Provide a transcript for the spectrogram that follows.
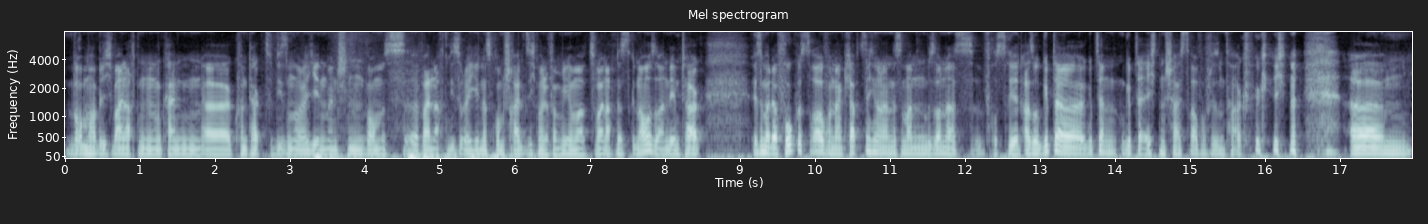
warum habe ich Weihnachten keinen äh, Kontakt zu diesen oder jenen Menschen? Warum ist äh, Weihnachten dies oder jenes? Warum streitet sich meine Familie mal zu Weihnachten? Das ist genauso. An dem Tag ist immer der Fokus drauf und dann klappt es nicht und dann ist man besonders frustriert. Also gibt da, gibt da, gibt da echt einen Scheiß drauf auf diesen Tag, wirklich. Ne? Ähm,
